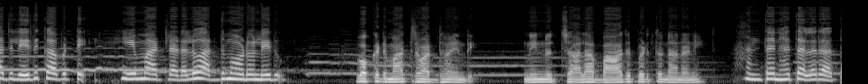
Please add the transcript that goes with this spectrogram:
అది లేదు కాబట్టే ఏం మాట్లాడాలో అర్థం అవడం లేదు. ఒక్కటి మాత్రం అర్థమైంది. నిన్ను చాలా బాధ పెడుతున్నానని. అంతా నా తలరాత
